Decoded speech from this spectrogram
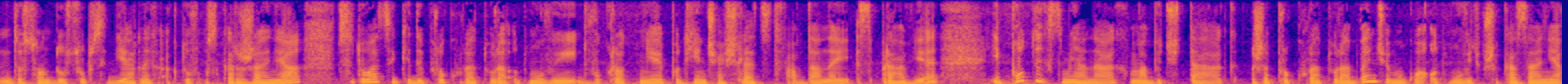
do sądu subsydiarnych aktów oskarżenia w sytuacji, kiedy prokuratura odmówi dwukrotnie podjęcia śledztwa w danej sprawie. I po tych zmianach ma być tak, że prokuratura będzie mogła odmówić przekazania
